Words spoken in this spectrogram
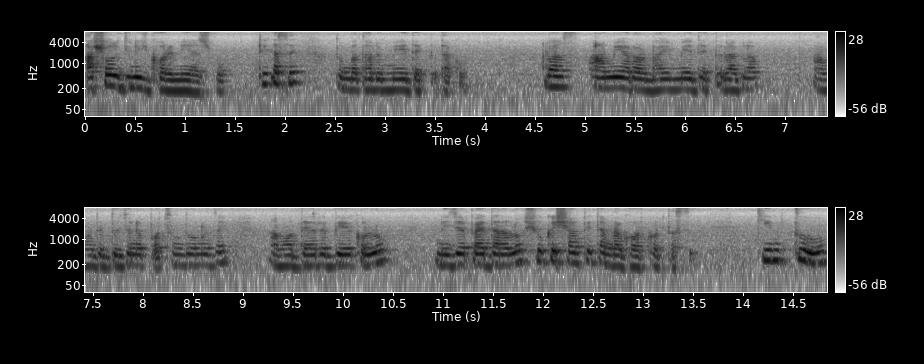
আসল জিনিস ঘরে নিয়ে আসব। ঠিক আছে? তোমরা তাহলে মেয়ে দেখতে থাকো। বাস আমি আর ওর ভাই মেয়ে দেখতে লাগলাম। আমাদের দুজনের পছন্দ অনুযায়ী আমার দেওয়ারে বিয়ে করল নিজের পায়ে দাঁড়াল সুখে শান্তিতে আমরা ঘর করতেছি। কিন্তু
